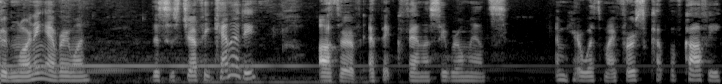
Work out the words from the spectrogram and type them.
Good morning, everyone. This is Jeffe Kennedy, author of Epic Fantasy Romance. I'm here with my first cup of coffee.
